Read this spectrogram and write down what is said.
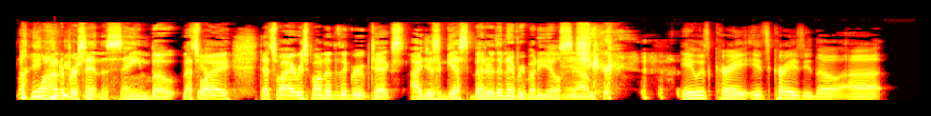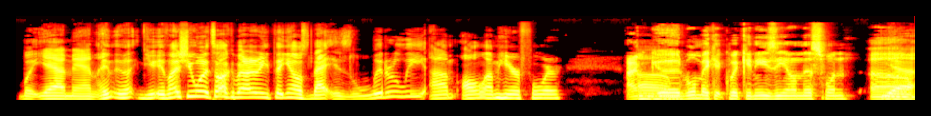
100 percent in the same boat. That's Yep. why. That's why I responded to the group text. I just guessed better than everybody else this year. It was crazy. It's crazy though. Uh, but yeah, man. Unless you want to talk about anything else, that is literally um all I'm here for. I'm Um, good. We'll make it quick and easy on this one. Um, yeah.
